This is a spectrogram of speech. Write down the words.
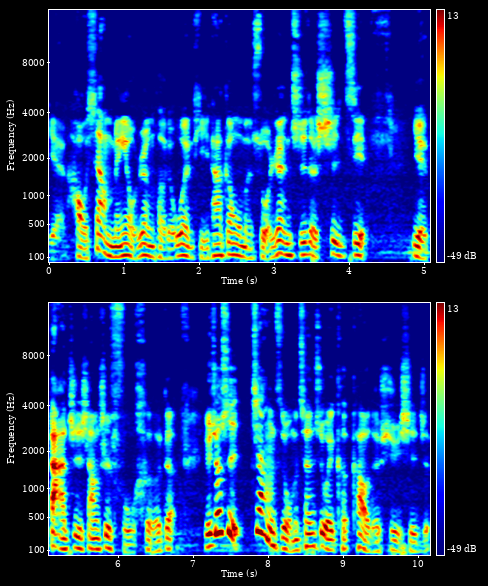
言，好像没有任何的问题，他跟我们所认知的世界。也大致上是符合的，也就是这样子，我们称之为可靠的叙事者。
